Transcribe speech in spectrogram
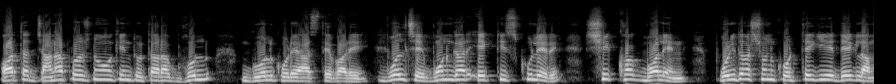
অর্থাৎ জানা প্রশ্নও কিন্তু তারা ভুল গোল করে আসতে পারে। বলছে, বনগার একটি স্কুলের শিক্ষক বলেন, পরিদর্শন করতে গিয়ে দেখলাম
